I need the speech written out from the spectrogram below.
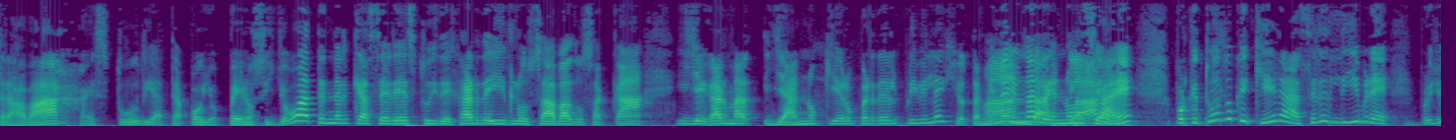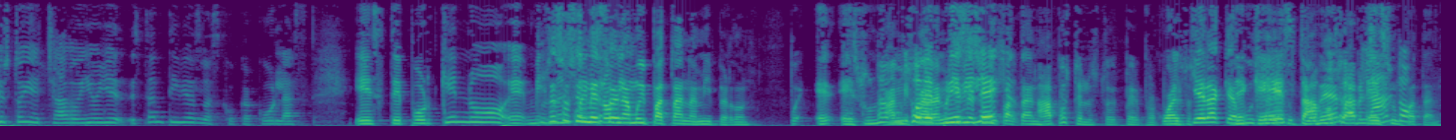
trabaja, estudia, te apoyo, pero si yo voy a tener que hacer esto y dejar de ir los sábados acá y llegar más, ya no quiero perder el privilegio. También hay una renuncia, claro. ¿eh? Porque tú haz lo que quieras, eres libre, pero yo estoy echado y oye, están tibias las Coca-Colas. Este, ¿por qué no? eh, Pues no eso se me suena mi- muy patán a mí, perdón. Pues, e- es un mí- abuso para de mí ese es un privilegio. patán. Ah, pues te lo estoy. pero- Cualquiera que ¿de abuse qué de su estamos poder hablando? es un patán.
